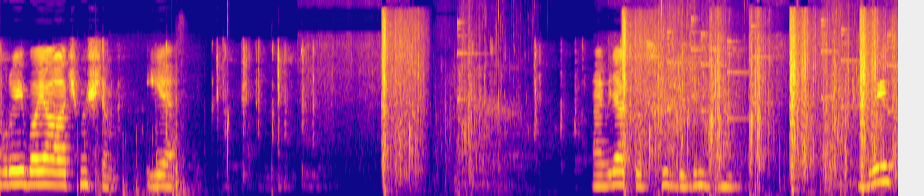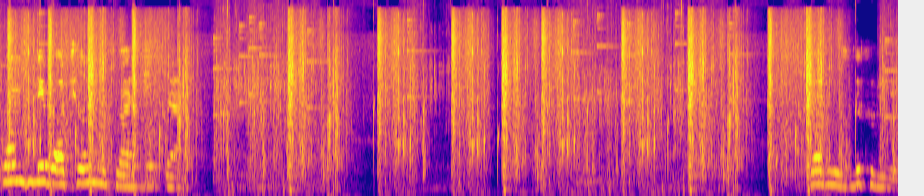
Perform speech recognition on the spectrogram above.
Aa burayı bayağı açmıştım. İyi. Ha bir dakika şu dedim. Burayı komple bir açalım mı gerçekten? Biraz hızlı kırıyor.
